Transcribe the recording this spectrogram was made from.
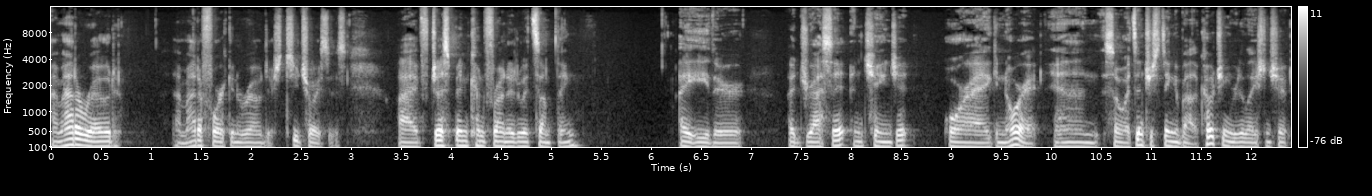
I'm at a road I'm at a fork in the road there's two choices I've just been confronted with something I either address it and change it or I ignore it. And so what's interesting about a coaching relationship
